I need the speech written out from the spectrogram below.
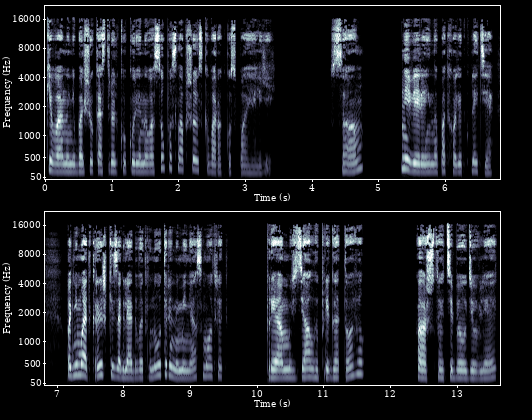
Киваю на небольшую кастрюльку куриного супа с лапшой и сковородку с паэльей. «Сам?» Неверенно подходит к плите, поднимает крышки, заглядывает внутрь, на меня смотрит. Прям взял и приготовил? А что тебя удивляет?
